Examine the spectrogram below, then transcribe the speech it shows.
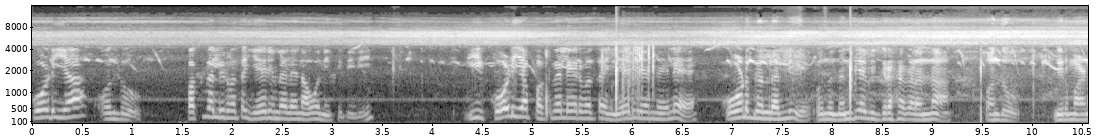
ಕೋಡಿಯ ಒಂದು ಪಕ್ಕದಲ್ಲಿರುವಂಥ ಏರಿ ಮೇಲೆ ನಾವು ನಿಂತಿದ್ದೀವಿ. ಈ ಕೋಡಿಯ ಪಕ್ಕದಲ್ಲೇ ಇರುವಂಥ ಏರಿಯ ಮೇಲೆ ಕೋಡ್ಗಲ್ಲಲ್ಲಿ ಒಂದು ನಂದಿಯ ವಿಗ್ರಹಗಳನ್ನು ಒಂದು ನಿರ್ಮಾಣ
